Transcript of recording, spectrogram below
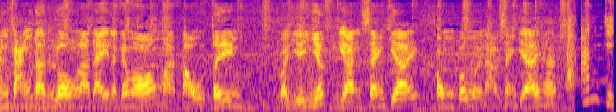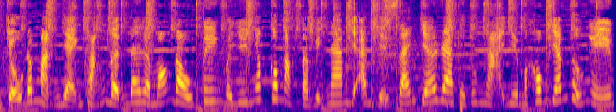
anh khẳng định luôn là đây là cái món mà đầu tiên và duy nhất do anh sáng chế, không có người nào sáng chế hết. Anh chị chủ đã mạnh dạn khẳng định đây là món đầu tiên và duy nhất có mặt tại Việt Nam do anh chị sáng chế ra thì tôi ngại gì mà không dám thử nghiệm.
